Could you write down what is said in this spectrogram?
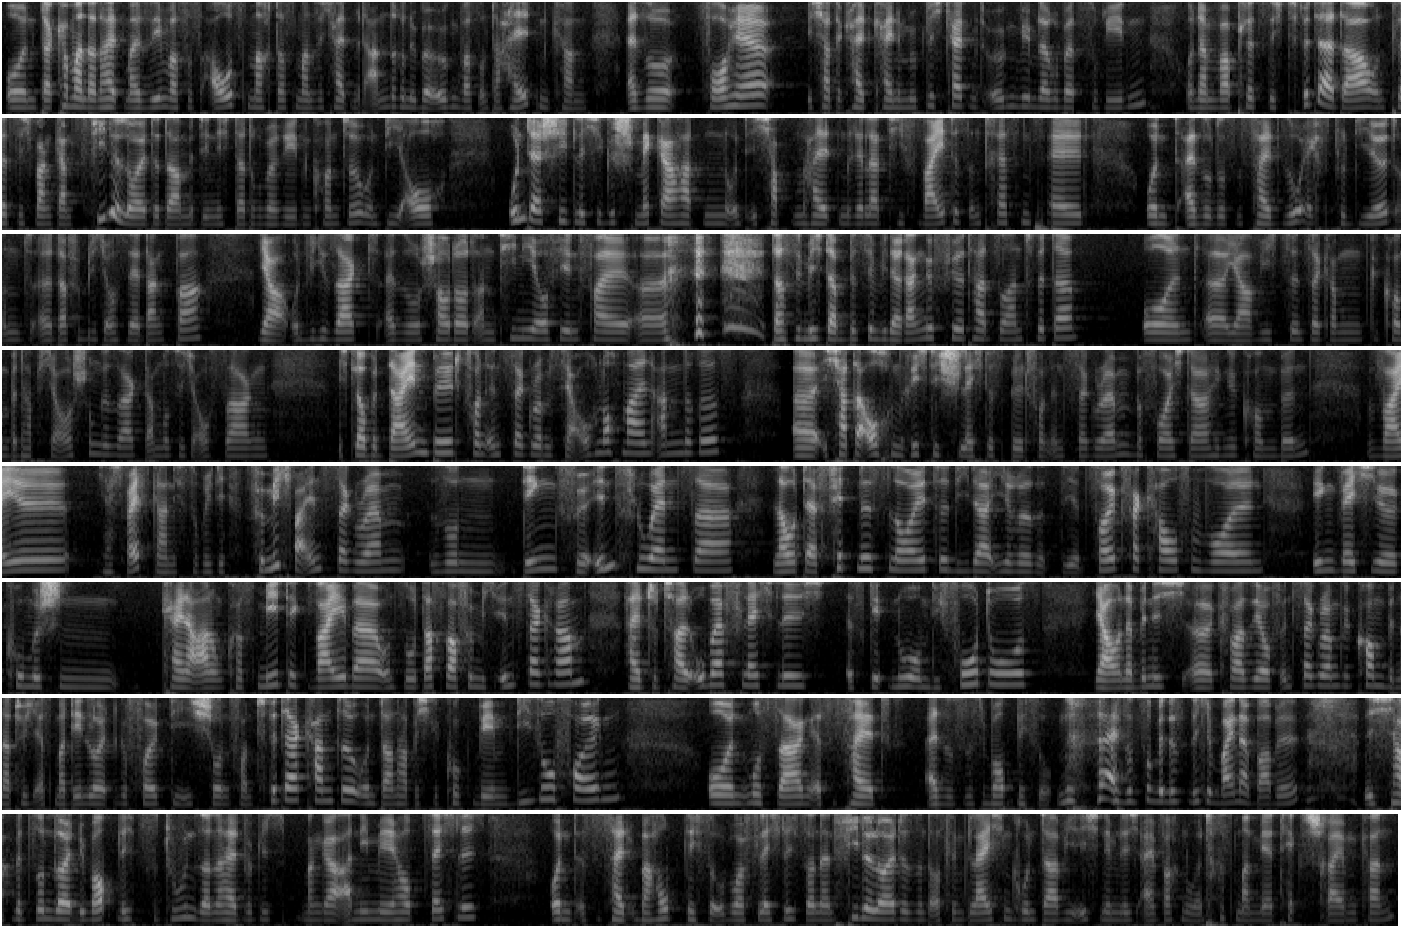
Und da kann man dann halt mal sehen, was es ausmacht, dass man sich halt mit anderen über irgendwas unterhalten kann. Also vorher, ich hatte halt keine Möglichkeit, mit irgendwem darüber zu reden. Und dann war plötzlich Twitter da und plötzlich waren ganz viele Leute da, mit denen ich darüber reden konnte und die auch unterschiedliche Geschmäcker hatten. Und ich habe halt ein relativ weites Interessenfeld. Und also das ist halt so explodiert und äh, dafür bin ich auch sehr dankbar. Ja, und wie gesagt, also Shoutout an Tini auf jeden Fall, äh, dass sie mich da ein bisschen wieder rangeführt hat, so an Twitter. Und äh, ja, wie ich zu Instagram gekommen bin, habe ich ja auch schon gesagt. Da muss ich auch sagen, ich glaube, dein Bild von Instagram ist ja auch nochmal ein anderes. Äh, ich hatte auch ein richtig schlechtes Bild von Instagram, bevor ich da hingekommen bin. Weil, ja, ich weiß gar nicht so richtig. Für mich war Instagram so ein Ding für Influencer, lauter Fitnessleute, die da ihre, ihr Zeug verkaufen wollen, irgendwelche komischen keine Ahnung, Kosmetik-Weiber und so. Das war für mich Instagram. Halt total oberflächlich. Es geht nur um die Fotos. Ja, und da bin ich äh, quasi auf Instagram gekommen, bin natürlich erstmal den Leuten gefolgt, die ich schon von Twitter kannte und dann habe ich geguckt, wem die so folgen und muss sagen, es ist halt, also es ist überhaupt nicht so. also zumindest nicht in meiner Bubble. Ich habe mit so Leuten überhaupt nichts zu tun, sondern halt wirklich Manga, Anime hauptsächlich. Und es ist halt überhaupt nicht so oberflächlich, sondern viele Leute sind aus dem gleichen Grund da wie ich, nämlich einfach nur, dass man mehr Text schreiben kann.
